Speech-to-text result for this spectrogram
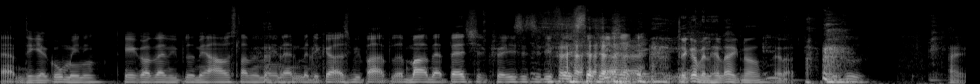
Ja, men det giver god mening. Det kan godt være, at vi er blevet mere afslappet med hinanden, men det gør også, at vi bare er blevet meget mere bad shit crazy til de fester. det gør vel heller ikke noget. Eller? Nej,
